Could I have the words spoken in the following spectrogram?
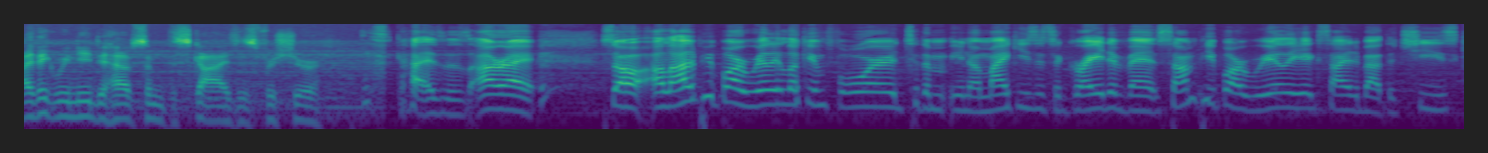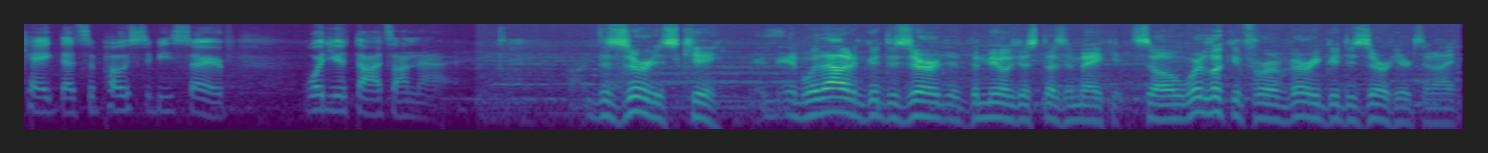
I think we need to have some disguises for sure. Disguises. All right. So a lot of people are really looking forward to the, you know, Mikey's. It's a great event. Some people are really excited about the cheesecake that's supposed to be served. What are your thoughts on that? Dessert is key. And Without a good dessert, the meal just doesn't make it. So we're looking for a very good dessert here tonight.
